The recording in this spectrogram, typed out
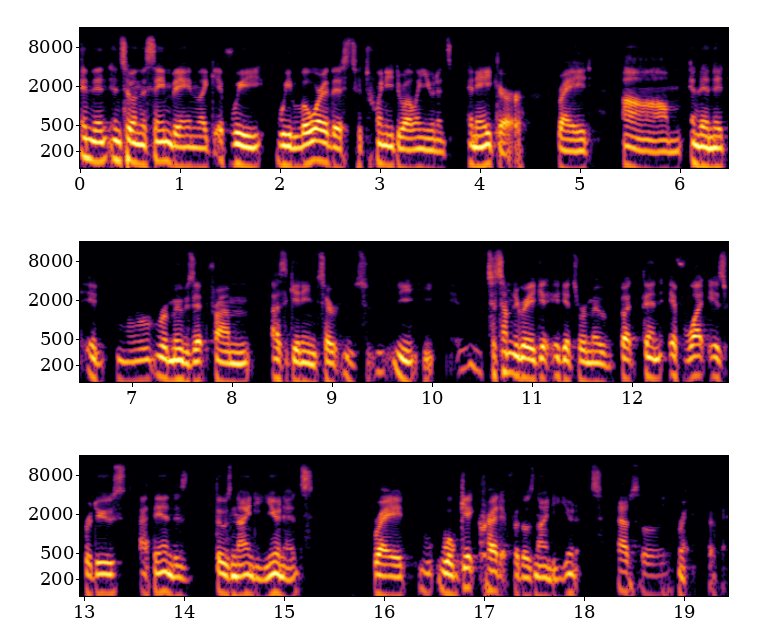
And then, and so in the same vein, like if we, we lower this to 20 dwelling units an acre, right? Um, and then it, it r- removes it from us getting certain, s- y- y- to some degree, it gets removed. But then if what is produced at the end is those 90 units, right, We'll get credit for those 90 units. Absolutely. Right. Okay.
